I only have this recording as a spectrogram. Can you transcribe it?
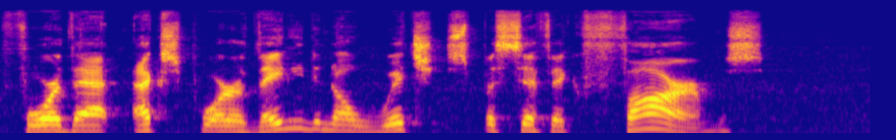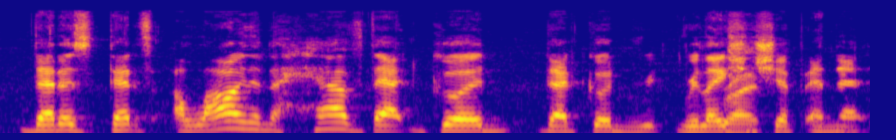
for that exporter, they need to know which specific farms that is that's allowing them to have that good that good re- relationship and that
